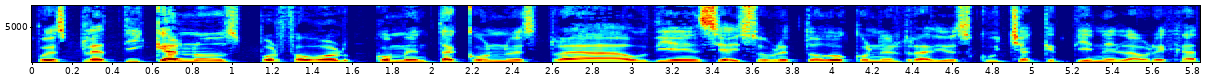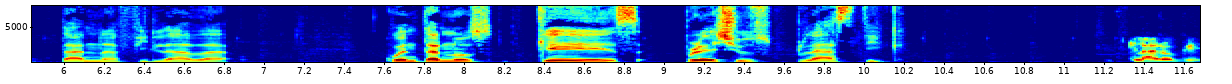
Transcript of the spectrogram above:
Pues platícanos, por favor, comenta con nuestra audiencia y sobre todo con el radio escucha que tiene la oreja tan afilada. Cuéntanos, ¿qué es Precious Plastic? Claro que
